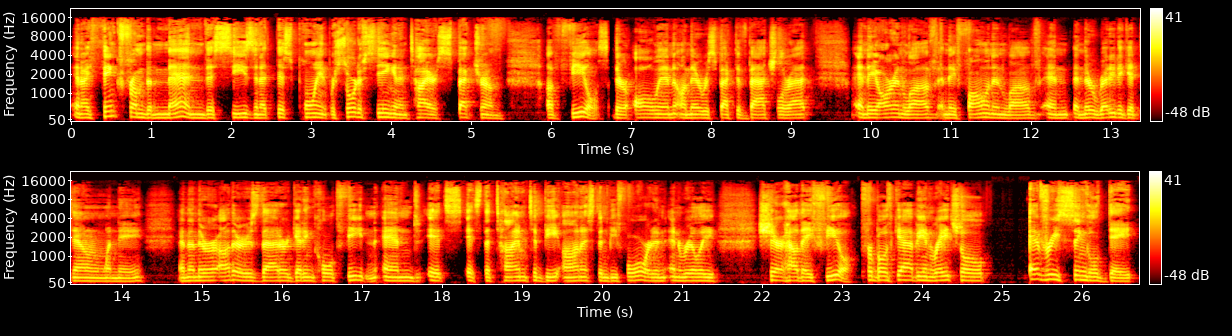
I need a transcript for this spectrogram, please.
And I think from the men this season at this point, we're sort of seeing an entire spectrum of feels. They're all in on their respective bachelorette and they are in love and they've fallen in love and, and they're ready to get down on one knee. And then there are others that are getting cold feet and, and it's it's the time to be honest and be forward and, and really share how they feel. For both Gabby and Rachel, every single date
